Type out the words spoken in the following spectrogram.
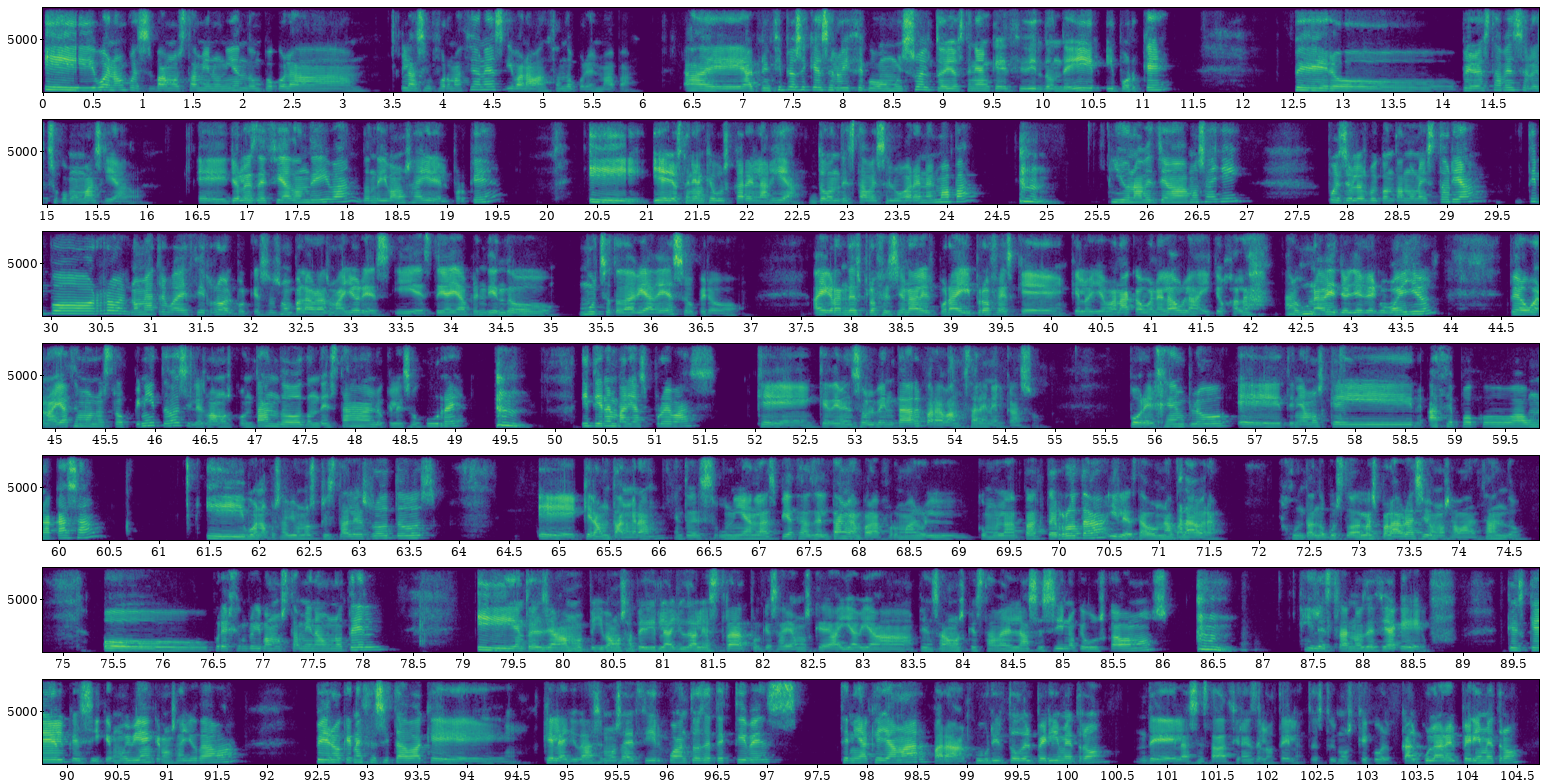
Y bueno, pues vamos también uniendo un poco las informaciones y van avanzando por el mapa. Eh, al principio sí que se lo hice como muy suelto, ellos tenían que decidir dónde ir y por qué, pero, pero esta vez se lo he hecho como más guiado. Eh, yo les decía dónde iban, dónde íbamos a ir, el por qué, y, ellos tenían que buscar en la guía dónde estaba ese lugar en el mapa. y una vez llegábamos allí, pues yo les voy contando una historia tipo rol, no me atrevo a decir rol porque eso son palabras mayores y estoy ahí aprendiendo mucho todavía de eso, pero, hay grandes profesionales por ahí, profes que, lo llevan a cabo en el aula y que ojalá alguna vez yo llegue como ellos. Pero bueno, ahí hacemos nuestros pinitos y les vamos contando dónde están, lo que les ocurre. y tienen varias pruebas que, deben solventar para avanzar en el caso. Por ejemplo, eh, teníamos que ir hace poco a una casa y bueno, pues había unos cristales rotos eh, que era un tangram. Entonces unían las piezas del tangram para formar como la parte rota y les daba una palabra. Juntando pues todas las palabras íbamos avanzando. O, por ejemplo, íbamos también a un hotel y entonces llegamos, íbamos a pedirle ayuda al Strat porque sabíamos que ahí había, pensábamos que estaba el asesino que buscábamos y el Strat nos decía que, que es que él, que sí, que muy bien, que nos ayudaba, pero que necesitaba que, que le ayudásemos a decir cuántos detectives tenía que llamar para cubrir todo el perímetro de las instalaciones del hotel. Entonces tuvimos que calcular el perímetro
